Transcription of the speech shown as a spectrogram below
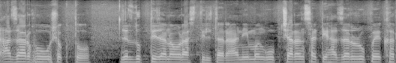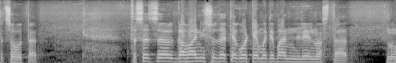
आजार होऊ शकतो. जर दुभती जनावर असतील तर आणि मग उपचारांसाठी हजारो रुपये खर्च होतात. तसंच गव्हाणीसुद्धा त्या गोट्यामध्ये बांधलेले नसतात. मग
